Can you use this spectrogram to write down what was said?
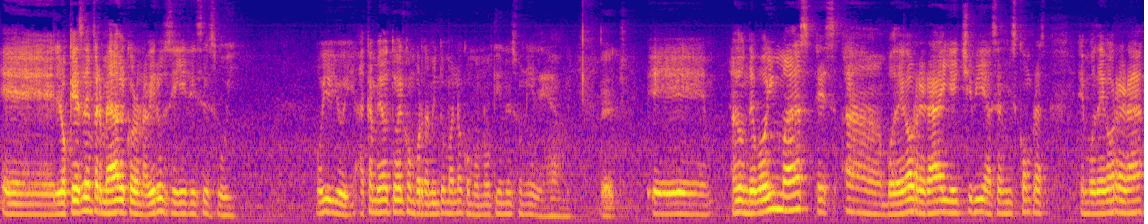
eh, lo que es la enfermedad del coronavirus, sí dices, uy, uy, uy, uy, ha cambiado todo el comportamiento humano como no tienes una idea, güey. De hecho. Eh, a donde voy más es a Bodega Horrera y HB a hacer mis compras. En Bodega Horrera,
